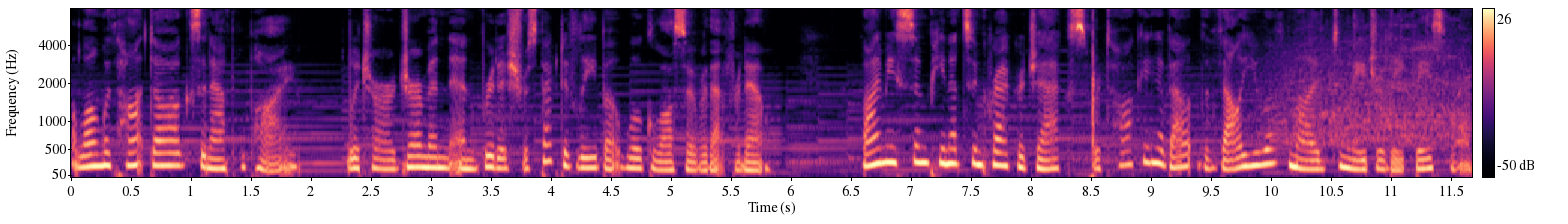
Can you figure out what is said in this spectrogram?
along with hot dogs and apple pie, which are German and British respectively, but we'll gloss over that for now. Buy me some peanuts and cracker jacks. We're talking about the value of mud to Major League Baseball.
